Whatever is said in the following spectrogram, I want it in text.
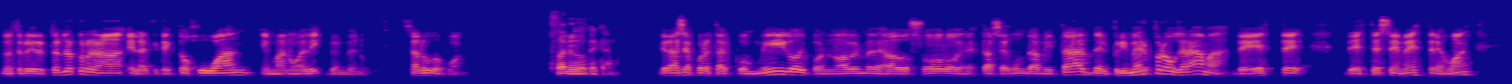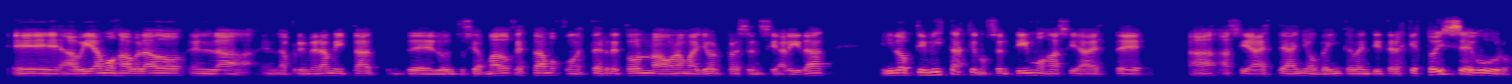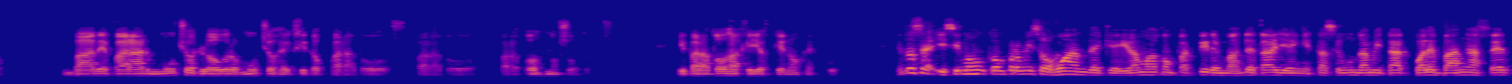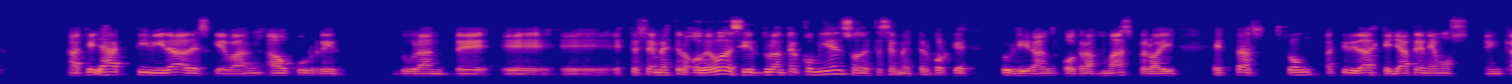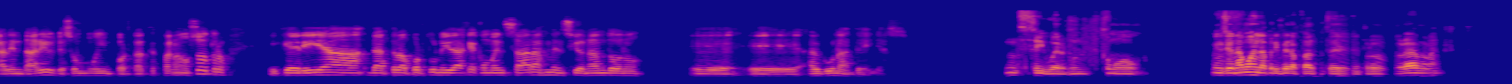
nuestro director del programa, el arquitecto Juan Emanueli Benvenuti. Saludos, Juan. Saludos, decano. Gracias por estar conmigo y por no haberme dejado solo en esta segunda mitad del primer programa de este, de este semestre, Juan. Eh, habíamos hablado en la, en la primera mitad de lo entusiasmados que estamos con este retorno a una mayor presencialidad y lo optimistas que nos sentimos hacia este, hacia este año 2023, que estoy seguro va a deparar muchos logros, muchos éxitos para todos, para todos, para todos nosotros y para todos aquellos que nos escuchan. Entonces hicimos un compromiso, Juan, de que íbamos a compartir en más detalle en esta segunda mitad cuáles van a ser aquellas actividades que van a ocurrir durante eh, eh, este semestre, o debo decir, durante el comienzo de este semestre, porque surgirán otras más, pero ahí estas son actividades que ya tenemos en calendario y que son muy importantes para nosotros. Y quería darte la oportunidad que comenzaras mencionándonos eh, eh, algunas de ellas. Sí, bueno, como mencionamos en la primera parte del programa,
